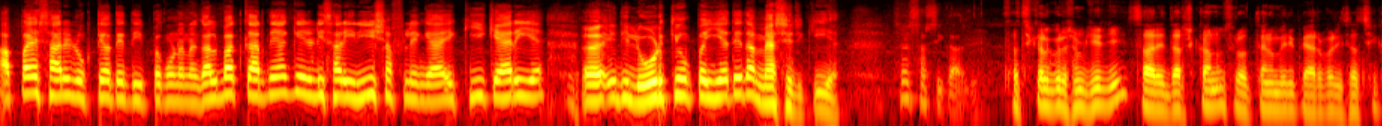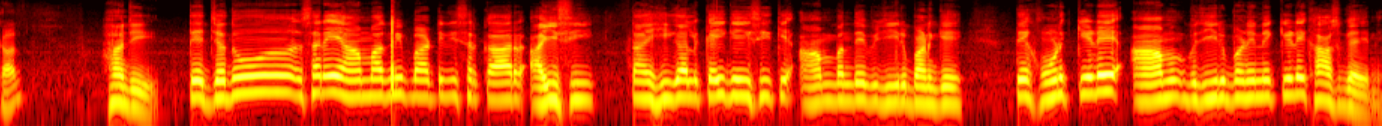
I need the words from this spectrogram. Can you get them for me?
ਆਪਾਂ ਇਹ ਸਾਰੇ ਨੁਕਤਿਆਂ ਤੇ ਦੀਪਕ ਉਹਨਾਂ ਨਾਲ ਗੱਲਬਾਤ ਕਰਦੇ ਹਾਂ ਕਿ ਜਿਹੜੀ ਸਾਰੀ ਰੀਸ਼ਫਲਿੰਗ ਹੈ ਇਹ ਕੀ ਕਹਿ ਰਹੀ ਹੈ ਇਹਦੀ ਲੋੜ ਕਿਉਂ ਪਈ ਹੈ ਤੇ ਇਹਦਾ ਮੈਸੇਜ ਕੀ ਹੈ? ਸਰ ਸਤਿ ਸ਼੍ਰੀ ਅਕਾਲ ਜੀ। ਸਤਿ ਸ਼੍ਰੀ ਅਕਾਲ ਗੁਰੂ ਸ਼ਮਸ਼ੀਰ ਜੀ ਸਾਰੇ ਦਰਸ਼ਕਾਂ ਨੂੰ ਸਰੋਤਿਆਂ ਨੂੰ ਮੇਰੀ ਪਿਆਰ ਭਰੀ ਸਤਿ ਸ਼੍ਰੀ ਅਕਾਲ। ਹਾਂਜੀ। ਤੇ ਜਦੋਂ ਸਰ ਇਹ ਆਮ ਆਦਮੀ ਪਾਰਟੀ ਦੀ ਸਰਕਾਰ ਆਈ ਸੀ ਤਾਂ ਇਹੀ ਗੱਲ ਕਹੀ ਗਈ ਸੀ ਕਿ ਆਮ ਬੰਦੇ ਵਜ਼ੀਰ ਬਣ ਗਏ। ਤੇ ਹੁਣ ਕਿਹੜੇ ਆਮ ਵਜ਼ੀਰ ਬਣੇ ਨੇ ਕਿਹੜੇ ਖਾਸ ਗਏ ਨੇ?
